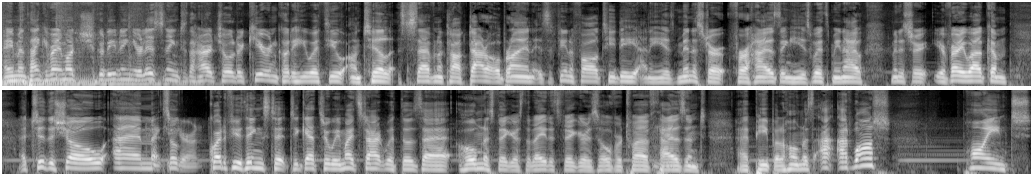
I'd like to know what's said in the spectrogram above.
Eamon, thank you very much. Good evening. You're listening to The Hard Shoulder. Kieran Cuddihy with you until 7 o'clock. Darragh O'Brien is a Fianna Fáil TD and he is Minister for Housing. He is with me now. Minister, you're very welcome uh, to the show. Um, thank so, you, Kieran. quite a few things to, to get through. We might start with those uh, homeless figures, the latest figures over 12,000 uh, people homeless. At, at what point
